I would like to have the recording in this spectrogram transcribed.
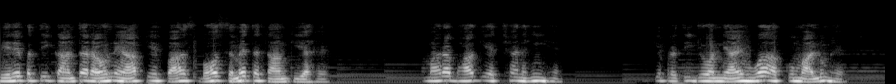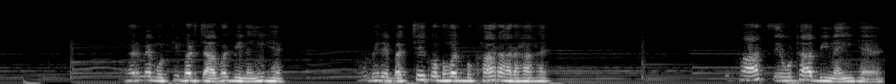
मेरे पति कांता राव ने आपके पास बहुत समय तक काम किया है। हमारा भाग्य अच्छा नहीं है। इसके प्रति जो अन्याय हुआ आपको मालूम है। घर में मुट्ठी भर चावल भी नहीं है। और मेरे बच्चे को बहुत बुखार आ रहा है। बुखार से उठा भी नहीं है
